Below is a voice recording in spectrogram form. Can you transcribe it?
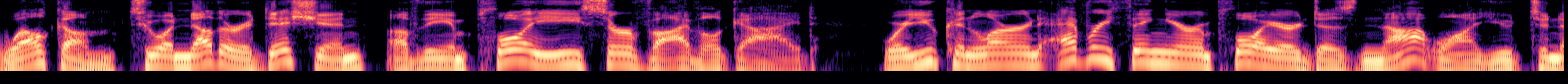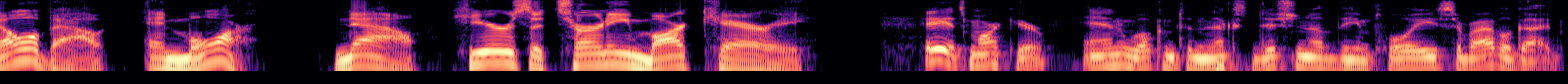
Welcome to another edition of the Employee Survival Guide, where you can learn everything your employer does not want you to know about and more. Now, here's attorney Mark Carey. Hey, it's Mark here, and welcome to the next edition of the Employee Survival Guide.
